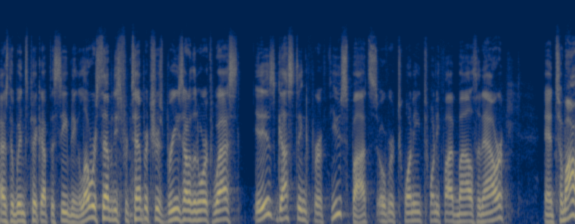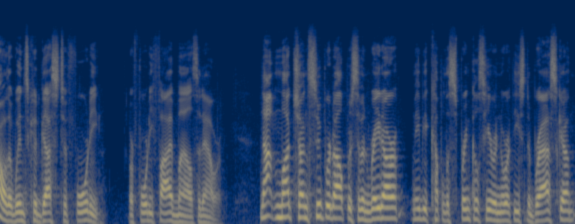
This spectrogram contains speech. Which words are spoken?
as the winds pick up this evening. Lower 70s for temperatures, breeze out of the northwest. It is gusting for a few spots over 20, 25 miles an hour. And tomorrow, the winds could gust to 40 or 45 miles an hour. Not much on Super Doppler 7 radar, maybe a couple of sprinkles here in northeast Nebraska.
